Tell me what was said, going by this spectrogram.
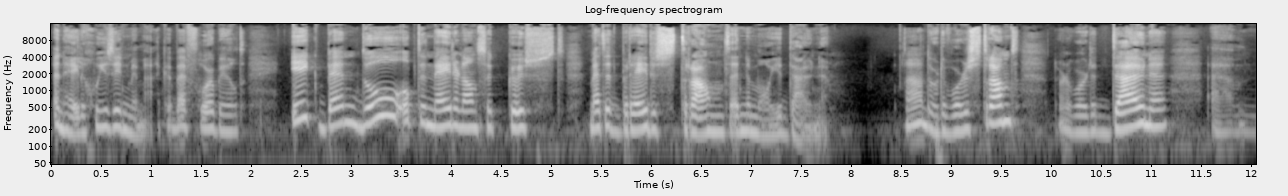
een hele goede zin mee maken. Bijvoorbeeld, ik ben dol op de Nederlandse kust met het brede strand en de mooie duinen. Nou, door de woorden strand, door de woorden duinen. Um,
